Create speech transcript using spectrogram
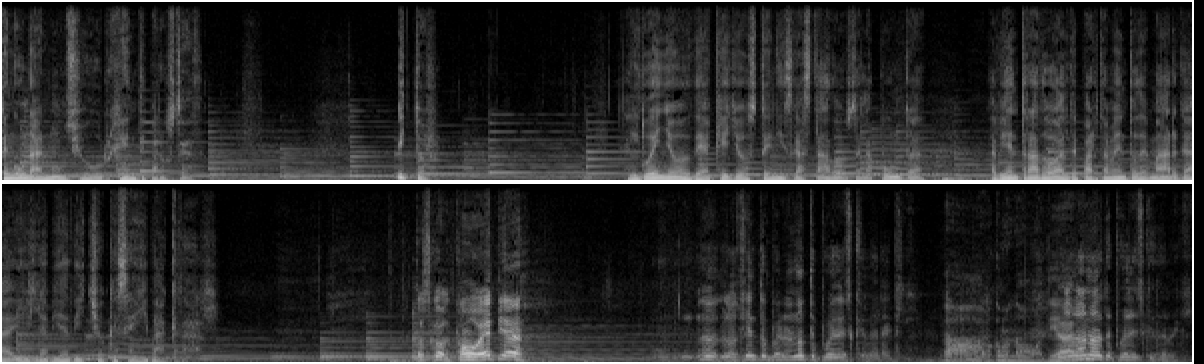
Tengo un anuncio urgente para usted. Víctor, el dueño de aquellos tenis gastados de la punta, había entrado al departamento de Marga y le había dicho que se iba a quedar. Entonces, ¿cómo, ve, tía? Lo, lo siento, pero no te puedes quedar aquí. No, ¿cómo no, tía? No, no, no te puedes quedar aquí.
